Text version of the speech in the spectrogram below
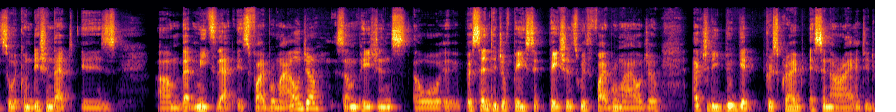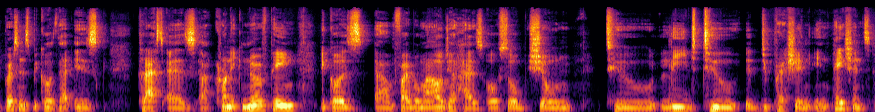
So a condition that is um, that meets that is fibromyalgia. Some patients or percentage of patient, patients with fibromyalgia actually do get prescribed SNRI antidepressants because that is classed as uh, chronic nerve pain because um, fibromyalgia has also shown to lead to depression in patients.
